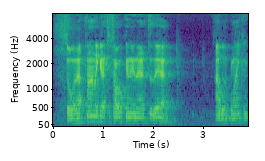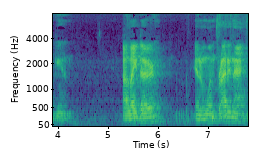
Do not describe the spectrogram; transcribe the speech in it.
so I finally got to talking, and after that, I went blank again. I laid there, and one Friday night,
